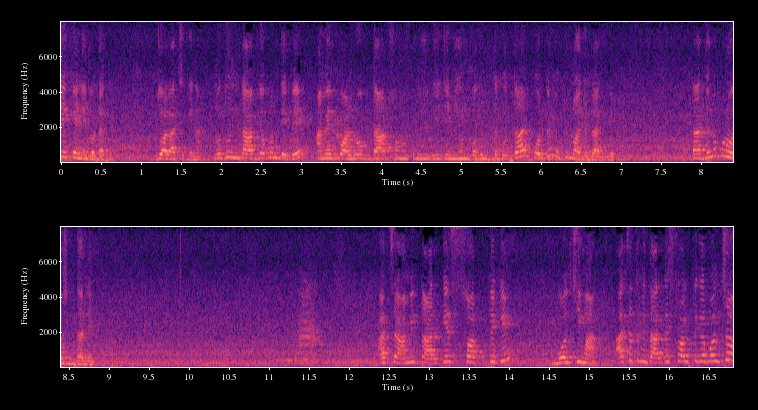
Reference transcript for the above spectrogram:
দেখে নেবে ওটাকে, জল আছে কিনা। নতুন ডাব যখন দেবে, আমের পল্লব, ডাব, সমস্ত কিছু দিয়ে যে নিয়ম পদ্ধতিতে করতে হয়, করবে, একটু নজর রাখবে। তার জন্য কোনো অসুবিধা নেই। আচ্ছা আমি তারকেশ্বর থেকে বলছি, মা। আচ্ছা তুমি তারকেশ্বর থেকে বলছো?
